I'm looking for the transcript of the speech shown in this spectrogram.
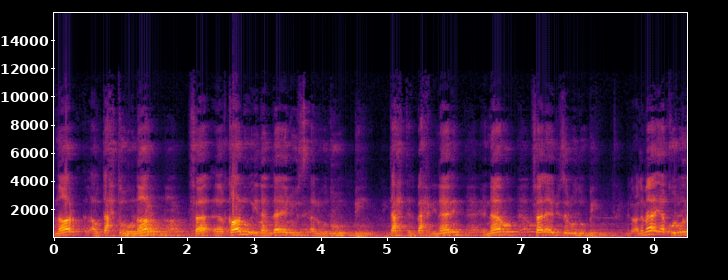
نار أو تحته نار. فقالوا إذا لا يجوز الوضوء به. تحت البحر نار نار فلا يجوز الوضوء به. العلماء يقولون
